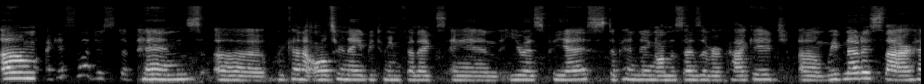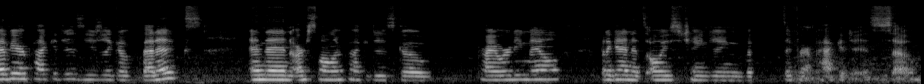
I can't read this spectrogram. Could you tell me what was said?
Um, I guess that just depends. Uh, we kind of alternate between FedEx and USPS depending on the size of our package. Um, we've noticed that our heavier packages usually go FedEx, and then our smaller packages go priority mail. But again, it's always changing with different packages. So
